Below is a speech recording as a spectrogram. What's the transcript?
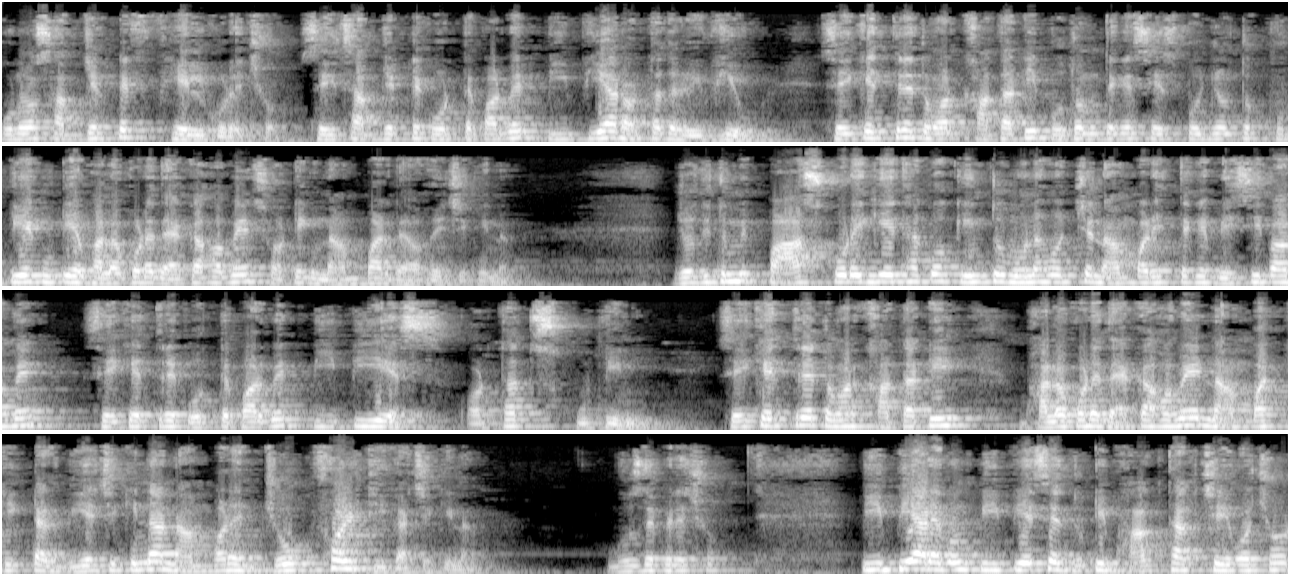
কোনো সাবজেক্টে ফেল করেছ, সেই সাবজেক্টে করতে পারবে পিপিআর অর্থাৎ রিভিউ সেই ক্ষেত্রে তোমার খাতাটি প্রথম থেকে শেষ পর্যন্ত খুঁটিয়ে খুঁটিয়ে ভালো করে দেখা হবে, সঠিক নাম্বার দেওয়া হয়েছে কিনা। যদি তুমি পাস করে গিয়ে থাকো, কিন্তু মনে হচ্ছে নাম্বার এর থেকে বেশি পাবে, সেই ক্ষেত্রে করতে পারবে পিপিএস অর্থাৎ স্কুটিনি সেই ক্ষেত্রে তোমার খাতাটি ভালো করে দেখা হবে নাম্বার ঠিকঠাক দিয়েছে কিনা নাম্বারের যোগফল ঠিক আছে কিনা। বুঝতে পেরেছ? পিপিআর এবং পিপিএস এর দুটি ভাগ থাকছে এবছর,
